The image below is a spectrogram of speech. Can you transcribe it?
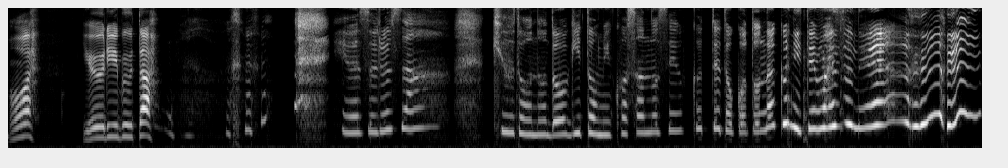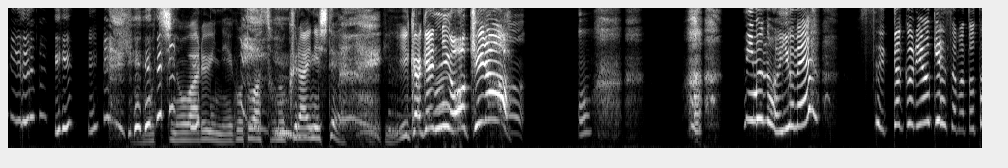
おいゆり豚ゆずるさん弓道の道着と巫女さんの制服ってどことなく似てますね。気持ちの悪い寝言はそのくらいにしていい加減に起きろ今のは夢せっかく龍賢様と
